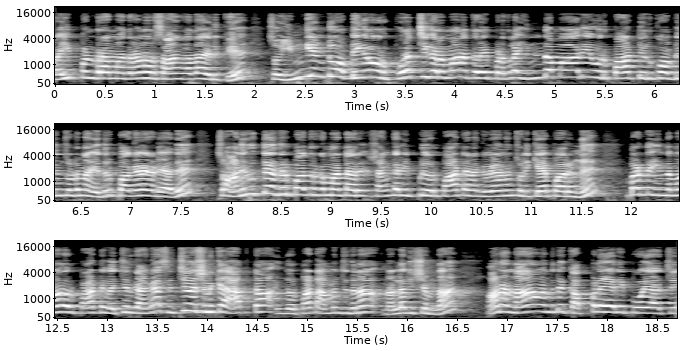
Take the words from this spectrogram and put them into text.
வைப் பண்ணுற மாதிரியான ஒரு சாங்காக தான் இருக்குது ஸோ இந்தியன் டூ அப்படிங்கிற ஒரு புரட்சிகரமான திரைப்படத்தில் இந்த மாதிரி ஒரு பாட்டு இருக்கும் அப்படின்னு சொல்லிட்டு நான் எதிர்பார்க்கவே கிடையாது. ஸோ அனிருத்தே எதிர்பார்த்துருக்க மாட்டார். சங்கர் இப்படி ஒரு பாட்டு எனக்கு வேணும்னு சொல்லி கேட்பாருன்னு பட் இந்த மாதிரி ஒரு பாட்டு வச்சுருக்காங்க. சுச்சுவேஷனுக்கு ஆப்டாக இந்த ஒரு பாட்டு அமைஞ்சதுன்னா நல்ல விஷயம் தான் ஆனால் நான் வந்துட்டு கப்பல் ஏறி போயாச்சு.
